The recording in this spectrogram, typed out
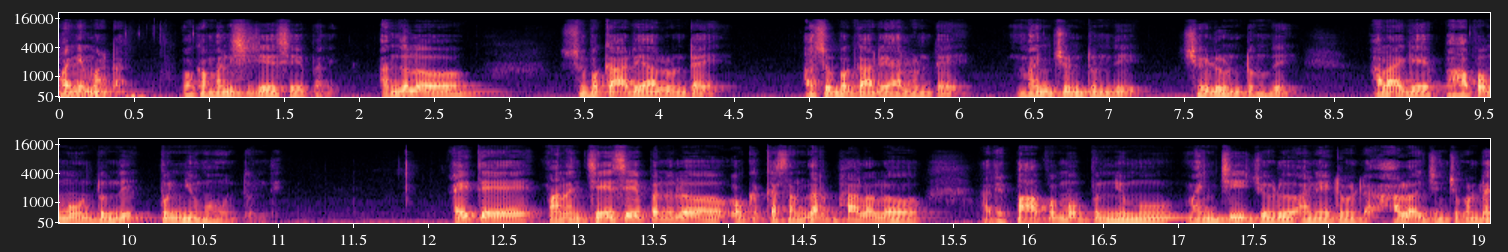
పని మాట. ఒక మనిషి చేసే పని. అందులో శుభకార్యాలు ఉంటాయి అశుభకార్యాలు ఉంటాయి మంచి ఉంటుంది చెడు ఉంటుంది అలాగే పాపము ఉంటుంది పుణ్యము ఉంటుంది. అయితే మనం చేసే పనిలో ఒక్కొక్క సందర్భాలలో అది పాపము పుణ్యము మంచి చెడు అనేటువంటి ఆలోచించకుండా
